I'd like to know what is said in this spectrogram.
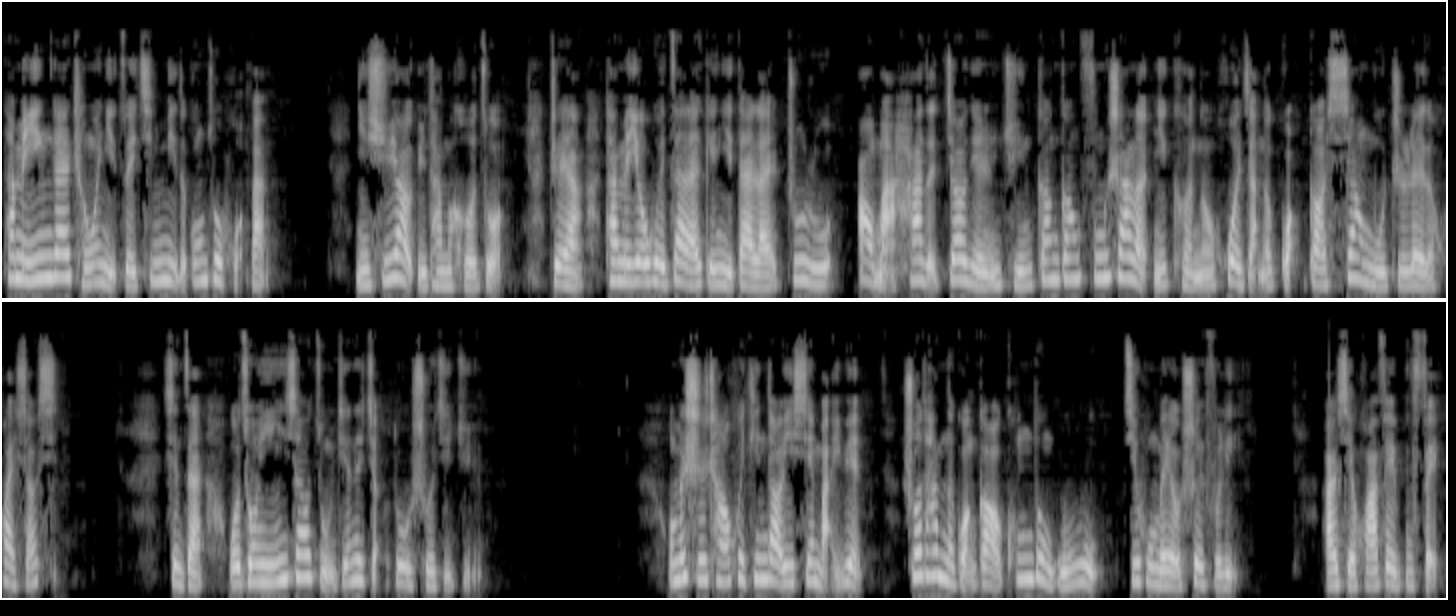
他们应该成为你最亲密的工作伙伴。你需要与他们合作，这样他们又会再来给你带来诸如奥马哈的焦点人群刚刚封杀了你可能获奖的广告项目之类的坏消息。现在，我从营销总监的角度说几句。我们时常会听到一些埋怨，说他们的广告空洞无物，几乎没有说服力，而且花费不菲，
